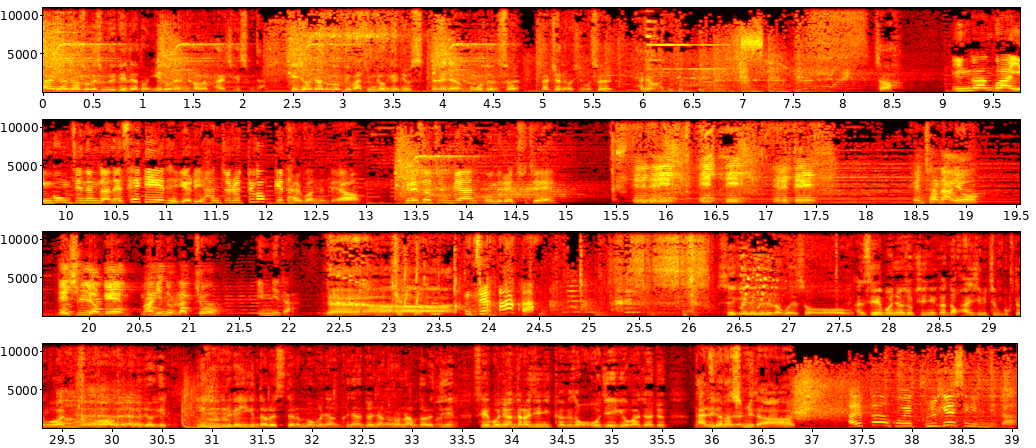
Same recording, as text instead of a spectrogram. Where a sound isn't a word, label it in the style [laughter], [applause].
사연 현상 속에 숨겨진 내돈 이론의 행방을 파헤치겠습니다. 기초자들 높이 맞춤 경제 뉴스, 전에 대한 모든 썰, 설정해 오신 것을 환영합니다. 자, 인간과 인공지능 간의 세계의 대결이 한 주를 뜨겁게 달궜는데요. 그래서 준비한 오늘의 주제. 띠리띠리, 띠띠, 띠리띠리. 괜찮아요? 내 실력에 많이 놀랐죠? 입니다. 네, 아. [laughs] 세계 대결이라고 해서 한 세 번 연속 치니까 더 관심이 증폭된 것 같아요. 그래서 저기 이수들이가 이긴다고 했을 때는 뭐 그냥 그냥 저냥 그러나 보다 그랬더니 세 번 연달아 지니까 그래서 어제 이겨가지고 아주 난리가 났습니다. 알파고의 불계승입니다.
